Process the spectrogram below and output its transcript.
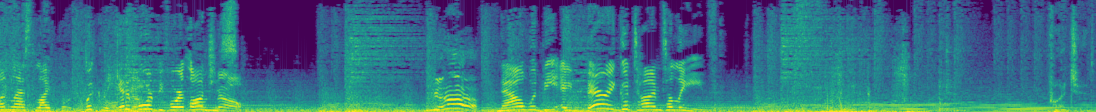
one last lifeboat. Quickly, oh, get aboard before it oh, launches. Oh, no! Yeah! Now would be a very good time to leave. Punch it.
